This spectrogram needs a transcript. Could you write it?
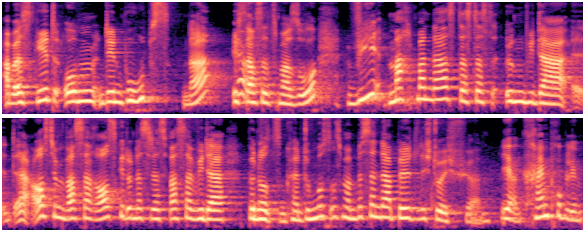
aber es geht um den Pups, ne? Ich ja. sag's jetzt mal so. Wie macht man das, dass das irgendwie da, da aus dem Wasser rausgeht und dass ihr das Wasser wieder benutzen könnt? Du musst uns mal ein bisschen da bildlich durchführen. Ja, kein Problem.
